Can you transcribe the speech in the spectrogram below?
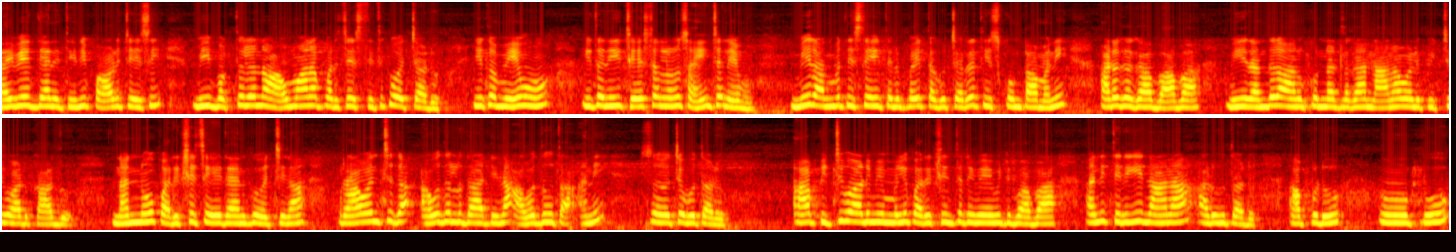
నైవేద్యాన్ని తిని పాడు చేసి మీ భక్తులను అవమానపరిచే స్థితికి వచ్చాడు. ఇక మేము ఇతని చేష్టలను సహించలేము. మీరు అనుమతిస్తే ఇతనిపై తగు చర్య తీసుకుంటామని అడగగా బాబా మీరందరూ అనుకున్నట్లుగా నానావళి పిచ్చివాడు కాదు. నన్ను పరీక్ష చేయడానికి వచ్చిన ప్రావంచిక అవధులు దాటిన అవధూత అని చెబుతాడు. ఆ పిచ్చివాడు మిమ్మల్ని పరీక్షించడం ఏమిటి బాబా? అని తిరిగి నానా అడుగుతాడు. అప్పుడు పూ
